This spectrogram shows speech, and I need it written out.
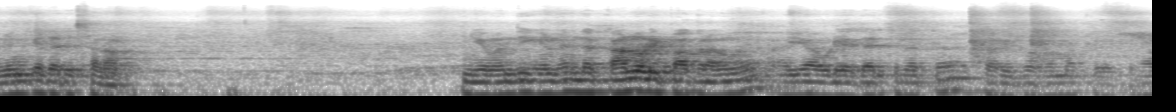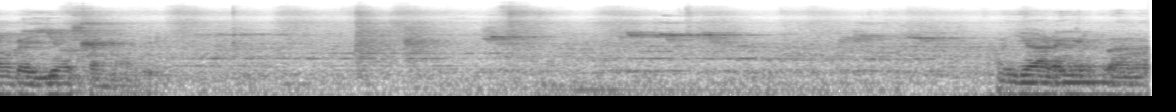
லிங்க தரிசனம் இங்கே வந்தீங்கன்னா இந்த காணொளி பார்க்குறவங்க ஐயாவுடைய தரிசனத்தை பரிபூர்ணமாக கிடைக்கும் அவருடைய யோசனை ஐயா அடங்கியிருக்கிறாங்க.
